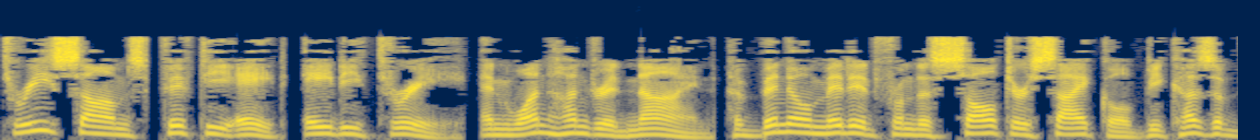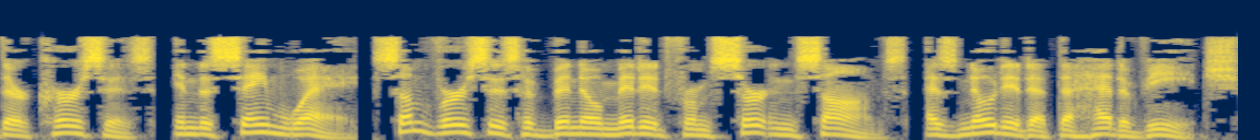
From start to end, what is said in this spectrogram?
Three Psalms 58, 83, and 109 have been omitted from the Psalter cycle because of their curses. In the same way, some verses have been omitted from certain Psalms, as noted at the head of each.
